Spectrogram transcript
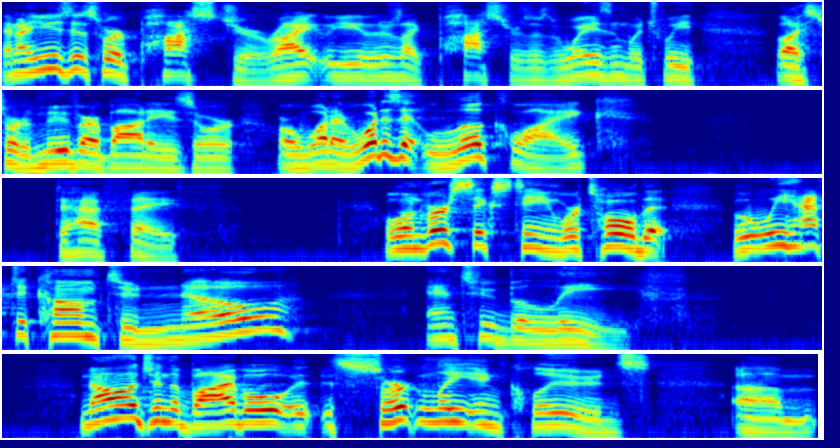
And I use this word posture, right? You, there's like postures, there's ways in which we like sort of move our bodies or, or whatever. What does it look like to have faith? Well, in verse 16, we're told that we have to come to know and to believe. Knowledge in the Bible certainly includes um,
